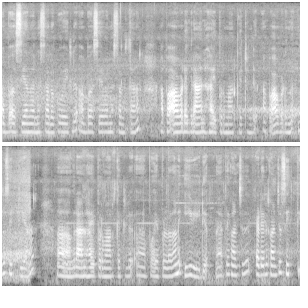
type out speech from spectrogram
അബ്ബാസിയ എന്ന് പറഞ്ഞ സ്ഥലം കുവൈറ്റിൽ അബ്ബാസിയ പറഞ്ഞ സ്ഥലത്താണ്. അപ്പോൾ അവിടെ ഗ്രാൻഡ് ഹൈപ്പർ മാർക്കറ്റ് ഉണ്ട്. അപ്പോൾ അവിടെ നിന്ന് ഇത് സിറ്റിയാണ് ഗ്രാൻഡ് ഹൈപ്പർ മാർക്കറ്റിൽ പോയപ്പോഴുള്ളതാണ് ഈ വീഡിയോ. നേരത്തെ കാണിച്ചത് ഇടയിൽ കാണിച്ചത് സിറ്റി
